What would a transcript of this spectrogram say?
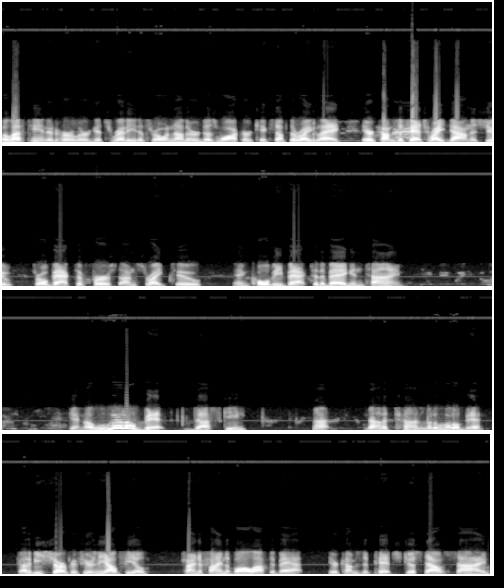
The left-handed hurler gets ready to throw another, does Walker, kicks up the right leg. Here comes the pitch, right down the chute. Throw back to first on strike two, and Colby back to the bag in time getting a little bit dusky. Not not a ton, but a little bit. Got to be sharp if you're in the outfield trying to find the ball off the bat. Here comes the pitch just outside.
